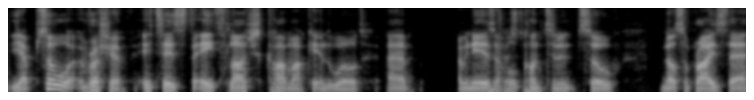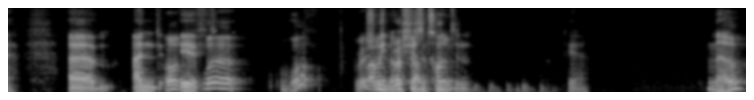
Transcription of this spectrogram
Yep. So Russia, it is the eighth largest car market in the world. Um, I mean, it is a whole continent, so not surprised there. Um, and Oh, if well, what? well, I Russia's mean, not Russia's a continent. Yeah. No,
